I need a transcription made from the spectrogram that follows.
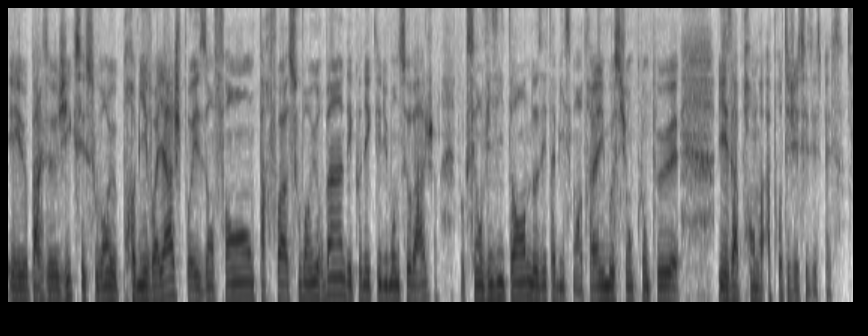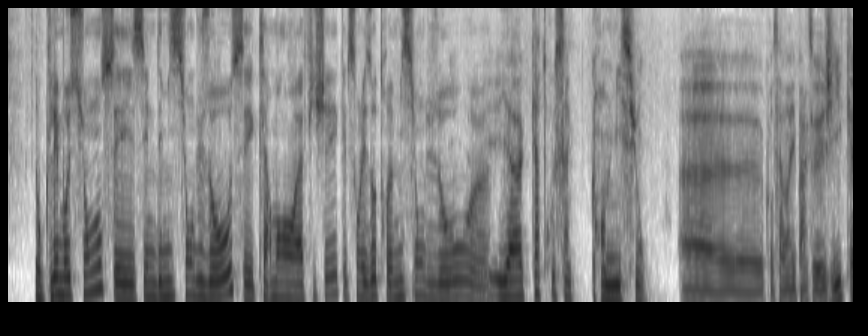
Et le parc zoologique, c'est souvent le premier voyage pour les enfants, parfois souvent urbains, déconnectés du monde sauvage. Donc c'est en visitant nos établissements, à travers l'émotion, qu'on peut les apprendre à protéger ces espèces. Donc l'émotion, c'est une des missions du zoo, c'est clairement affiché. Quelles sont les autres missions du zoo euh? Il y a quatre ou cinq grandes missions euh, concernant les parcs zoologiques,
